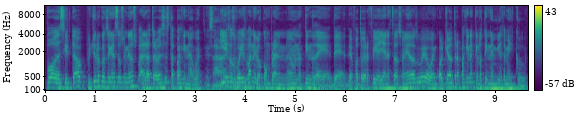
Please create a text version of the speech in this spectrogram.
puedo decirte, ah, pues yo lo conseguí en Estados Unidos a través de esta página, güey. Exacto, Y esos güeyes güey. van y lo compran en una tienda de, de, de fotografía allá en Estados Unidos, güey, o en cualquier otra página que no tiene envíos a México, güey.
